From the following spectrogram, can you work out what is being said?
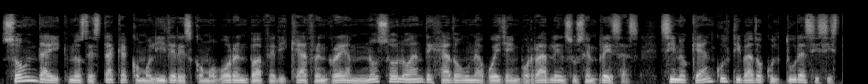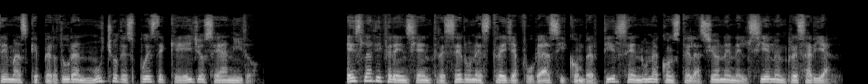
Dyke nos destaca como líderes como Warren Buffett y Catherine Graham no solo han dejado una huella imborrable en sus empresas, sino que han cultivado culturas y sistemas que perduran mucho después de que ellos se han ido. Es la diferencia entre ser una estrella fugaz y convertirse en una constelación en el cielo empresarial.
